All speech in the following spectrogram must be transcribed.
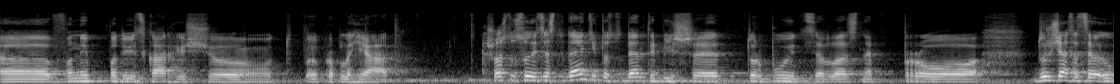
Е, Вони подають скарги, що от, про плагіат. Що стосується студентів, то студенти більше турбуються власне про. Дуже часто це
